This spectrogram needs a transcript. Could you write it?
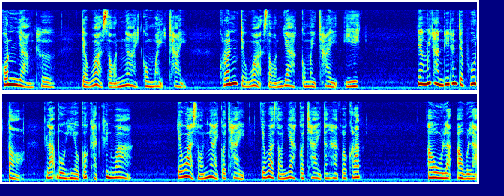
คนอย่างเธอ จะว่าสอนง่ายก็ไม่ใช่ ครั้นจะว่าสอนยากก็ไม่ใช่อีก ยังไม่ทันที่ท่านจะพูดต่อ พระโบเหียวก็ขัดขึ้นว่า จะว่าสอนง่ายก็ใช่ จะว่าสอนยากก็ใช่ต่างหากแล้วครับ เอาละเอาละ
